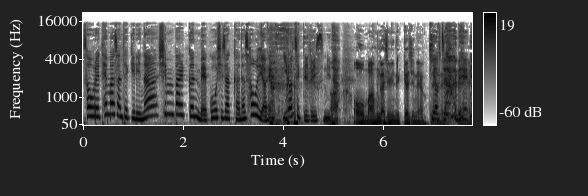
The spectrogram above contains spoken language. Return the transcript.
서울의 테마 산책길이나 신발끈 메고 시작하는 서울 여행 이런 책들도 있습니다. 어, 마음가짐이 느껴지네요. 귀엽죠. 네네. 네.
